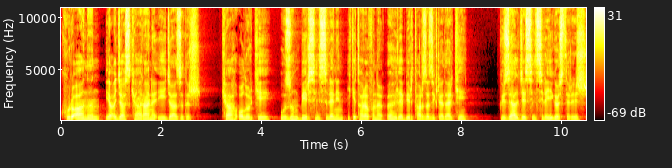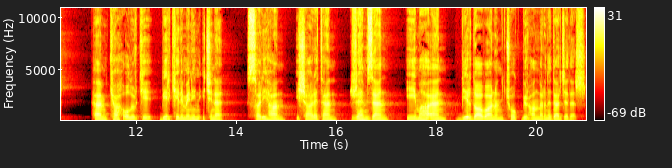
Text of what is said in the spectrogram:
Kur'an'ın i'cazkârane icazıdır. Kah olur ki uzun bir silsilenin iki tarafını öyle bir tarza zikreder ki, güzelce silsileyi gösterir, hem kah olur ki bir kelimenin içine sarihan, işareten, remzen, imaen bir davanın çok bürhanlarını derc eder.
